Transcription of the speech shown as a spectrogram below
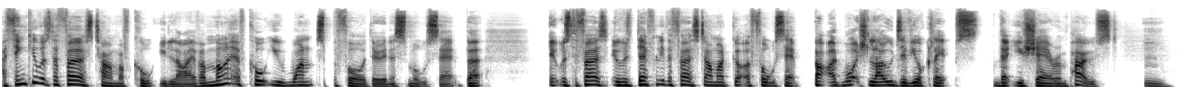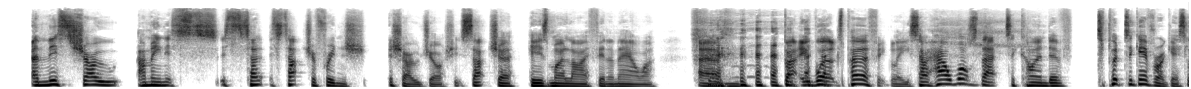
I think it was the first time I've caught you live. I might have caught you once before doing a small set, but it was the first, it was definitely the first time I'd got a full set, but I'd watched loads of your clips that you share and post. Mm. and this show, I mean, it's it's, su- it's such a fringe show, Josh. It's such a here's my life in an hour, um, but it works perfectly. So how was that to kind of to put together? I guess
